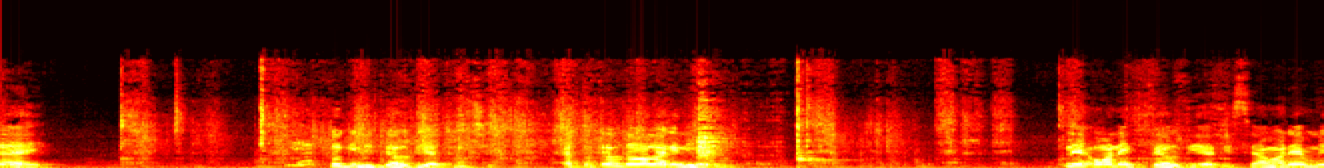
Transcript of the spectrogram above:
দেয়? এত কিনি তেল দিয়া তুলছে। এত তেল দেওয়া লাগে নাকি অনেক তেল দিয়ে দিছে। আমার এমনি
